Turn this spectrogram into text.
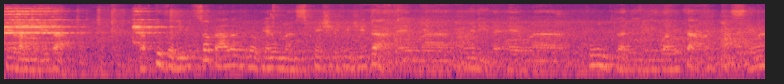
che è la novità. Tartufo di pizzo calabro che è una specificità è una, dire, è una punta di qualità altissima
